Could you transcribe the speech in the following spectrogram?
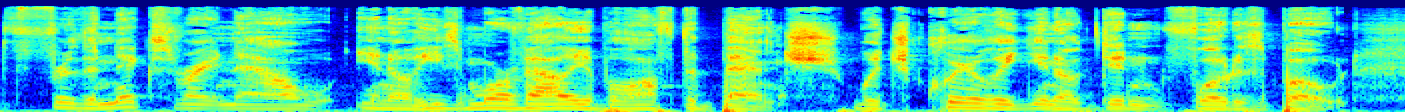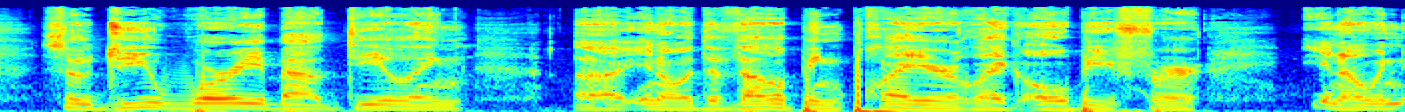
for the Knicks right now, you know, he's more valuable off the bench, which clearly, you know, didn't float his boat. So do you worry about dealing, uh, you know, a developing player like Obi for you know, an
